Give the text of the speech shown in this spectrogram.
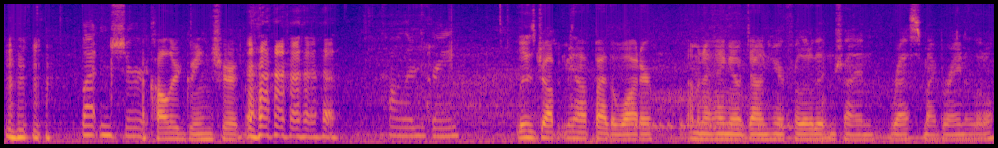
button shirt. A collared green shirt. collared green. Lou's dropping me off by the water. I'm gonna hang out down here for a little bit and try and rest my brain a little.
